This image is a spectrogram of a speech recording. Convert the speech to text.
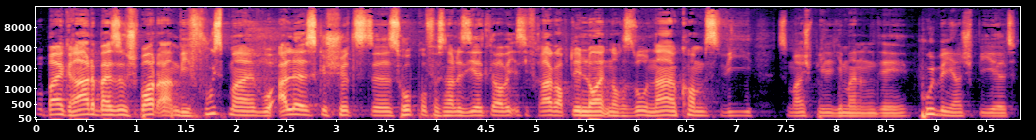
Wobei gerade bei so Sportarten wie Fußball, wo alles geschützt ist, hochprofessionalisiert, glaube ich, ist die Frage, ob du den Leuten noch so nahe kommst, wie zum Beispiel jemandem, der Poolbillard spielt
